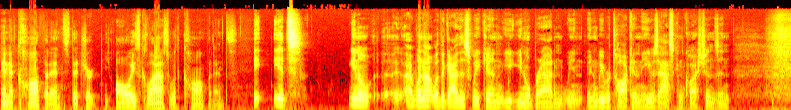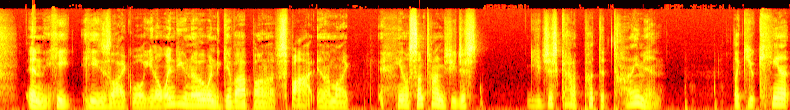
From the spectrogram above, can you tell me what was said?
and a confidence that you're always glass with confidence. It, it's you know, I went out with a guy this weekend. You, you know, Brad, and we and we were talking, and he was asking questions, and and he he's like, well, you know, when do you know when to give up on a spot? And I'm like, you know, sometimes you just you just got to put the time in. Like you can't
